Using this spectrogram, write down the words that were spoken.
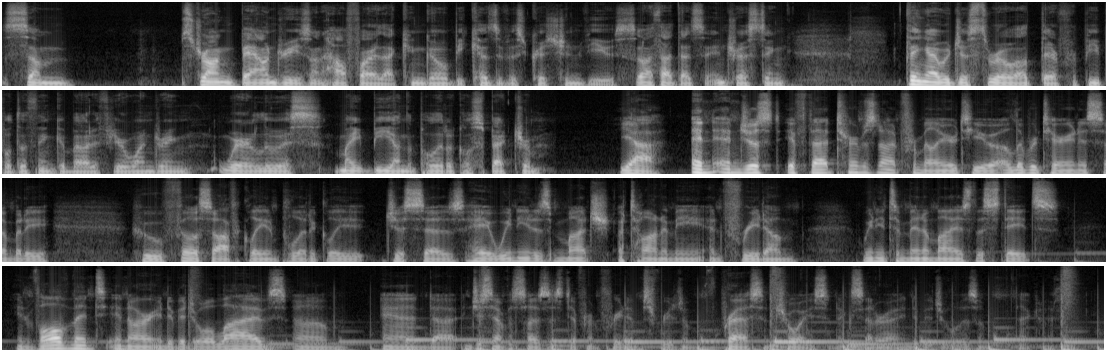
some strong boundaries on how far that can go because of his Christian views. So I thought that's an interesting thing I would just throw out there for people to think about if you're wondering where Lewis might be on the political spectrum. Yeah. And and just if that term's not familiar to you, a libertarian is somebody who philosophically and politically just says, "Hey, we need as much autonomy and freedom. We need to minimize the state's involvement in our individual lives, um, and, uh, and just emphasizes different freedoms, freedom of press and choice, and etc., individualism, that kind of thing."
